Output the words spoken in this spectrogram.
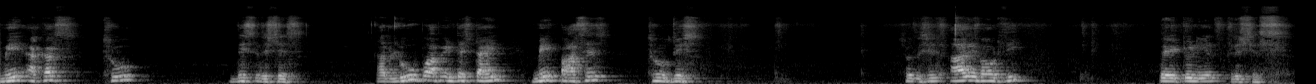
may occurs through this recess. A loop of intestine may passes through this. So this is all about the peritoneal recess.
